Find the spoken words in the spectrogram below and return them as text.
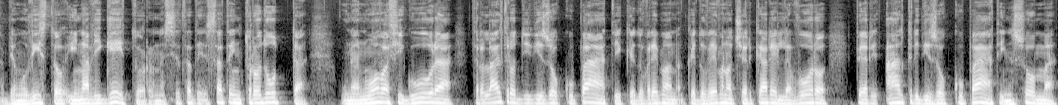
Abbiamo visto i navigator, è stata, è stata, introdotta una nuova figura, tra l'altro di disoccupati che dovevano, che dovevano cercare il lavoro per altri disoccupati, insomma,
